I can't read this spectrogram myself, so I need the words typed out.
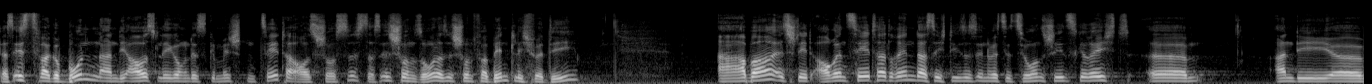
das ist zwar gebunden an die Auslegung des gemischten CETA-Ausschusses, das ist schon so, das ist schon verbindlich für die, aber es steht auch in CETA drin, dass sich dieses Investitionsschiedsgericht äh, an die äh,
